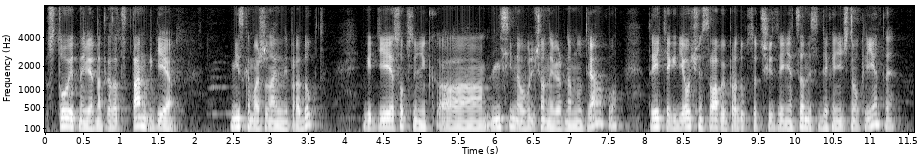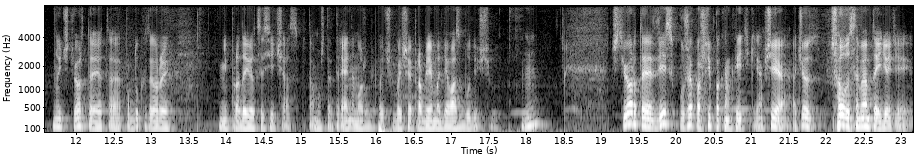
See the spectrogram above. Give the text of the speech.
стоит, наверное, отказаться там, где низкомаржинальный продукт, где собственник э, не сильно вовлечен, наверное, внутрянку. Третье, где очень слабый продукт с точки зрения ценности для конечного клиента. Ну и четвертое, это продукт, который не продается сейчас, потому что это реально может быть очень большая проблема для вас в будущем. Угу. Четвертое, здесь уже пошли по конкретике. Вообще, а что вы с ММ-то идете?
